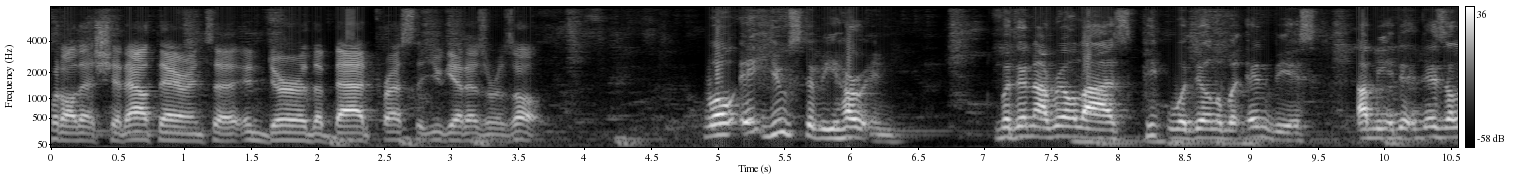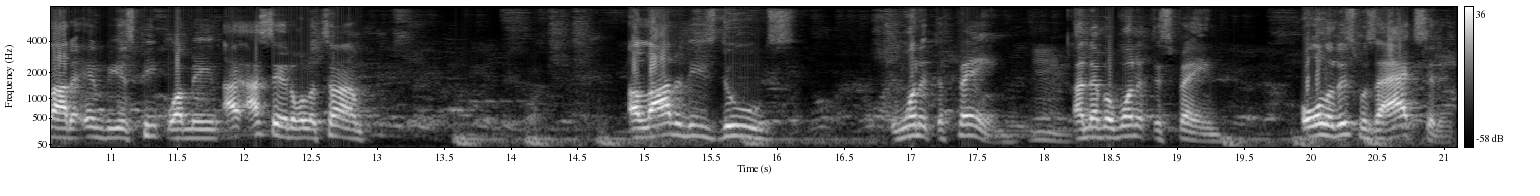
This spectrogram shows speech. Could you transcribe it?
put all that shit out there and to endure the bad press that you get as a result? Well, it used to be hurting, but then I realized people were dealing with envious. I mean, th- there's a lot of envious people. I mean, I, I say it all the time. A lot of these dudes wanted the fame. Mm. I never wanted this fame. All of this was an accident.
